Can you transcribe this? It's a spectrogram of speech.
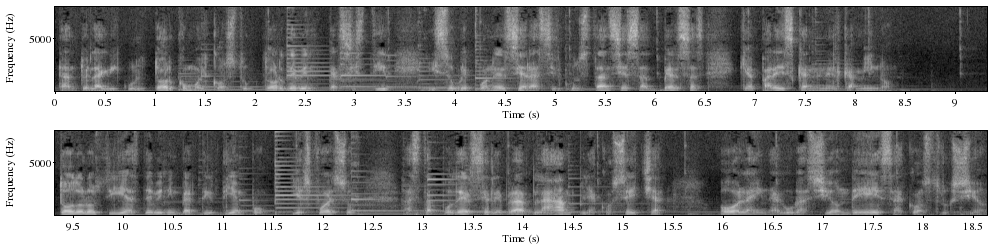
Tanto el agricultor como el constructor deben persistir y sobreponerse a las circunstancias adversas que aparezcan en el camino. Todos los días deben invertir tiempo y esfuerzo hasta poder celebrar la amplia cosecha o la inauguración de esa construcción.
